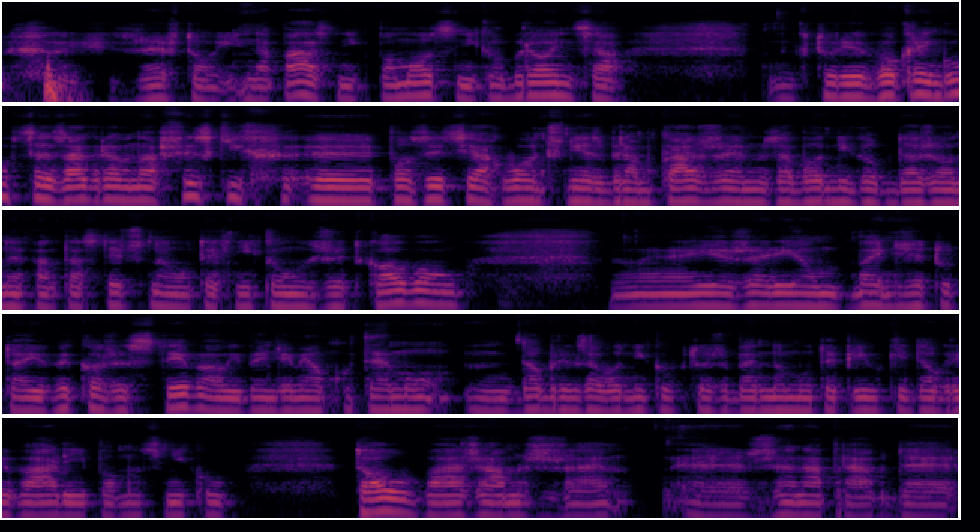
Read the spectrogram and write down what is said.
zresztą i napastnik, pomocnik, obrońca, który w okręgówce zagrał na wszystkich y, pozycjach, łącznie z bramkarzem, zawodnik obdarzony fantastyczną techniką użytkową. Y, Jeżeli ją będzie tutaj wykorzystywał i będzie miał ku temu mm, dobrych zawodników, którzy będą mu te piłki dogrywali, pomocników, to uważam, że, e, że naprawdę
